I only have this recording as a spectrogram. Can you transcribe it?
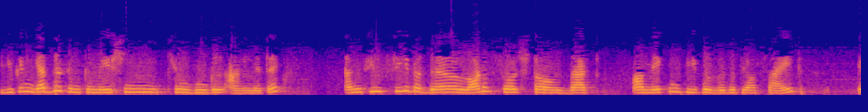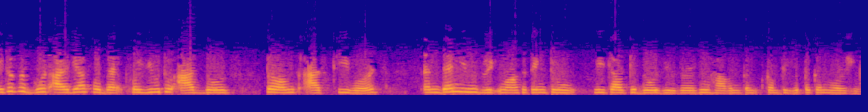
you can get this information through Google Analytics. And if you see that there are a lot of search terms that are making people visit your site, it is a good idea for that for you to add those terms as keywords and then use remarketing to reach out to those users who haven't com completed the conversion.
